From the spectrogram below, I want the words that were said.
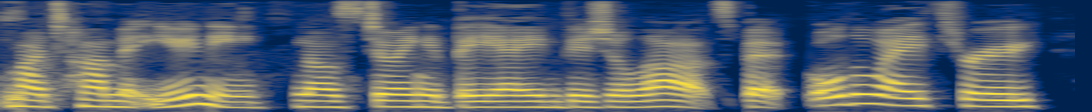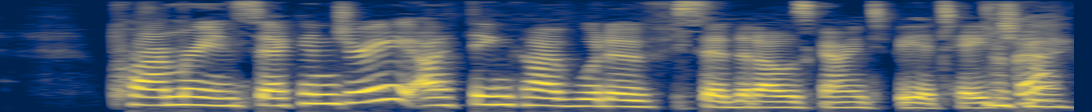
my time at uni when I was doing a BA in visual arts. But all the way through primary and secondary, I think I would have said that I was going to be a teacher. Okay.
